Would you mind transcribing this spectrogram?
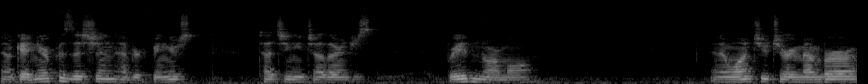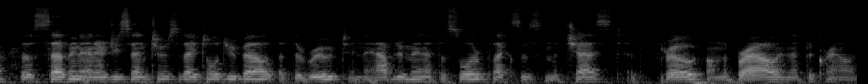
now get in your position, have your fingers touching each other, and just breathe normal. And I want you to remember those seven energy centers that I told you about at the root, in the abdomen, at the solar plexus, in the chest, at the throat, on the brow, and at the crown.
